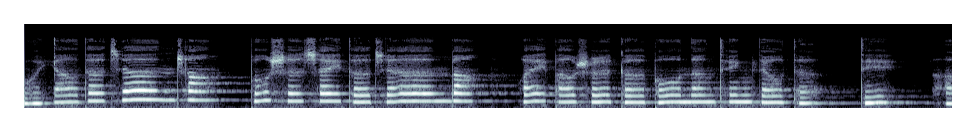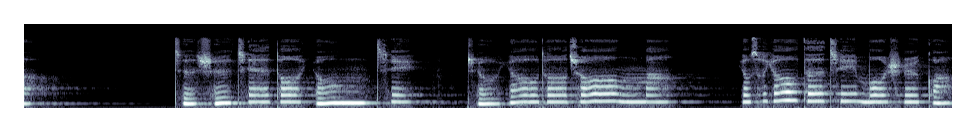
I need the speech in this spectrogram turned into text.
我要的坚强不是谁的肩膀怀抱是个不能停留的地方。这世界多拥挤就有多匆忙用所有的寂寞时光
